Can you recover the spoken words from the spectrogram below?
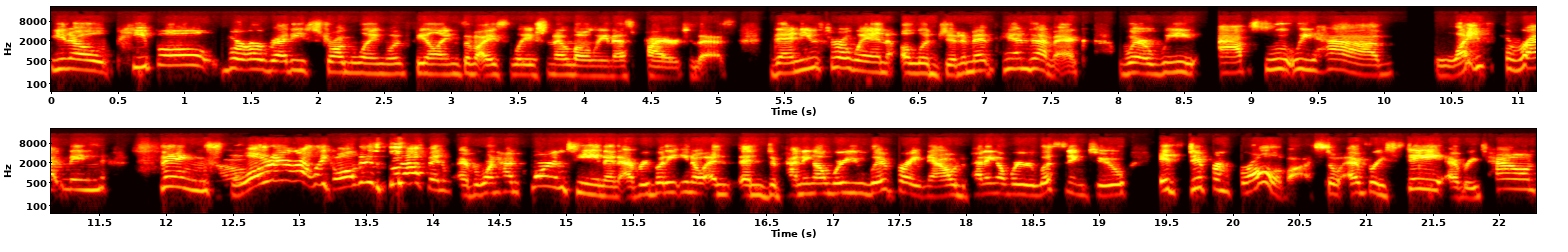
you know, people were already struggling with feelings of isolation and loneliness prior to this. Then you throw in a legitimate pandemic where we absolutely have life threatening things floating around, like all this stuff. And everyone had quarantine and everybody, you know, and, and depending on where you live right now, depending on where you're listening to, it's different for all of us. So every state, every town,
